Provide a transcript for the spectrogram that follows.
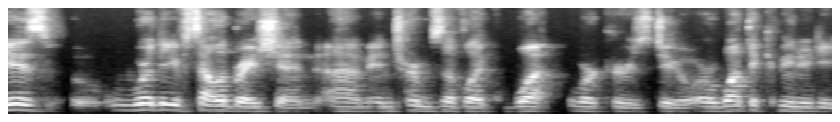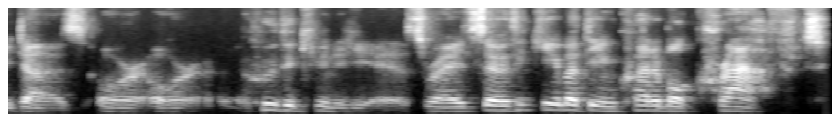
is worthy of celebration um, in terms of like what workers do or what the community does or, or who the community is, right? So thinking about the incredible craft,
